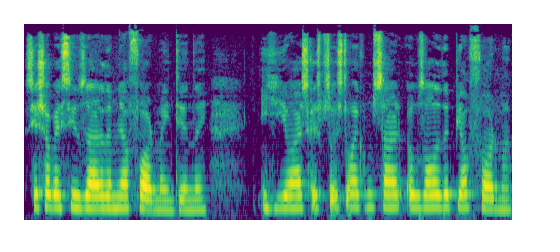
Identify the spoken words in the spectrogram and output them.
se as soubessem usar da melhor forma, entendem? E eu acho que as pessoas estão a começar a usá-la da pior forma.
